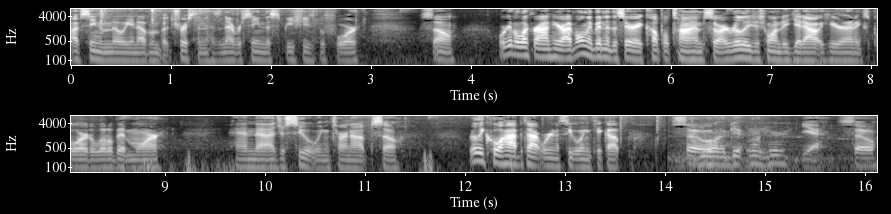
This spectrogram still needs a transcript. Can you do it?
I've seen a million of them, but Tristan has never seen this species before. So we're gonna look around here. I've only been to this area a couple times, so I really just wanted to get out here and explore it a little bit more and uh, just see what we can turn up. So really cool habitat. We're gonna see what we can kick up. So you want to get one here? Yeah, so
